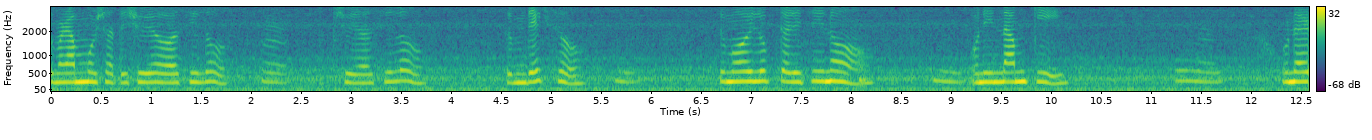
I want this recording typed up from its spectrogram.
তোমার আম্মুর সাথে শুয়ে ছিল? শুয়ে ছিল? তুমি দেখছ? তুমি ওই লোকটারে চিনো? উনির নাম কি? উনার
